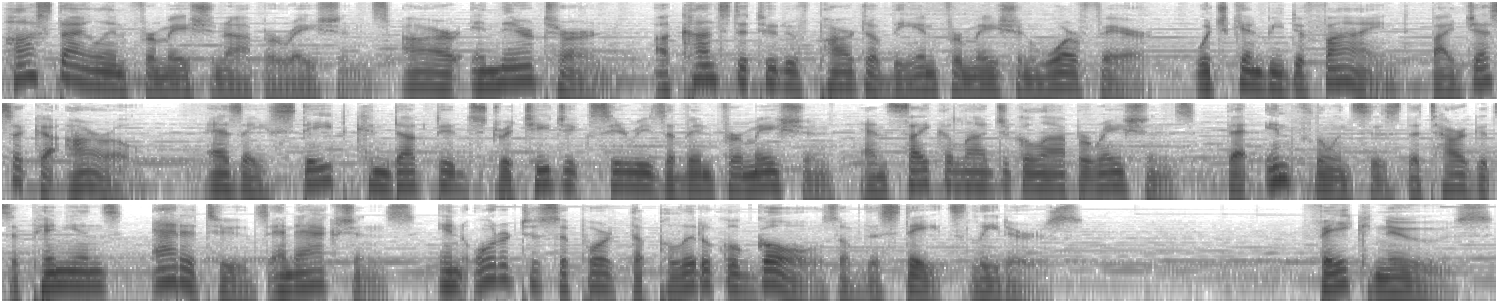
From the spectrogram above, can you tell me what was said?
Hostile information operations are, in their turn, a constitutive part of the information warfare, which can be defined by Jessica Aro as a state-conducted strategic series of information and psychological operations that influences the target's opinions, attitudes, and actions in order to support the political goals of the state's leaders. Fake news.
